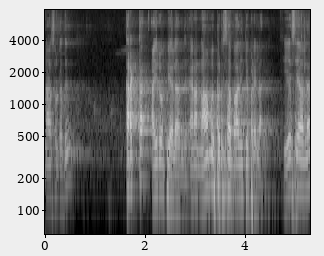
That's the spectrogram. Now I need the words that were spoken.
நான் சொல்கிறது கரெக்டாக ஐரோப்பியாவில் இருந்து. ஏன்னா நாம் பெருசாக பாதிக்கப்படலை. ஏசியாவில்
